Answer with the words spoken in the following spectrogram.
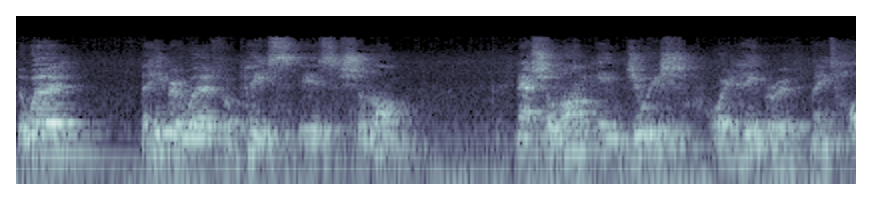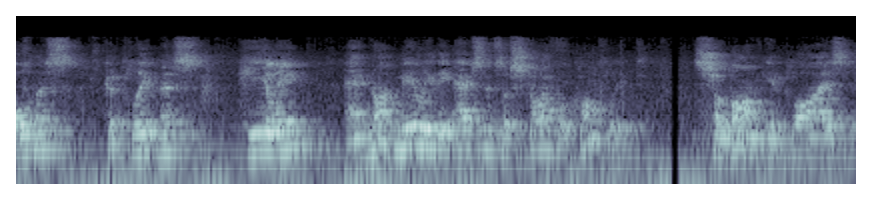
The word, the Hebrew word for peace is shalom. Now, shalom in Jewish or in Hebrew means wholeness, completeness, healing, and not merely the absence of strife or conflict. Shalom implies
